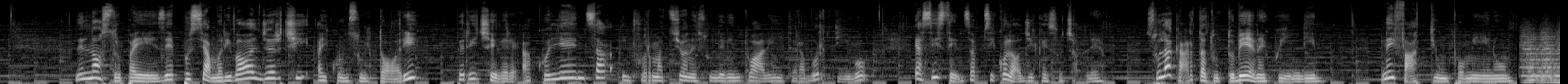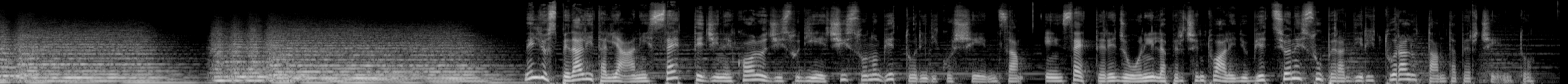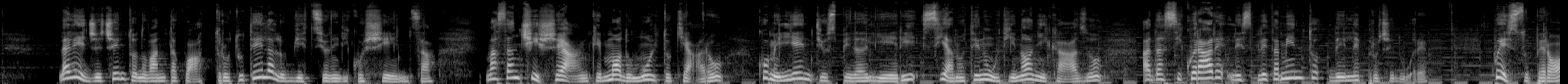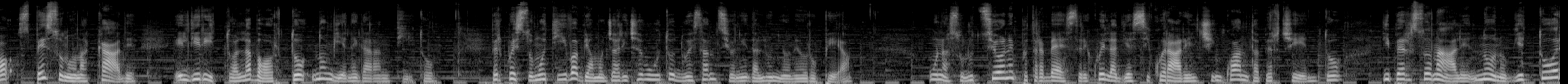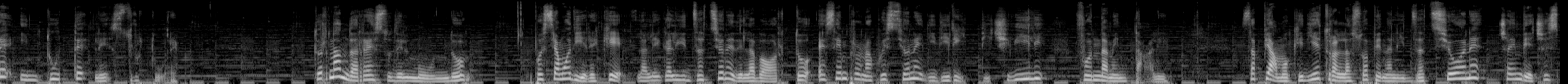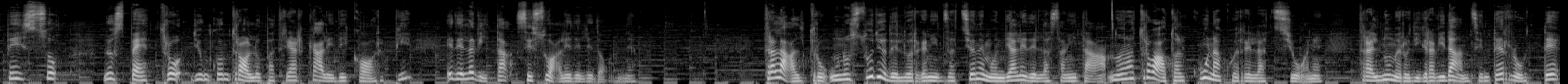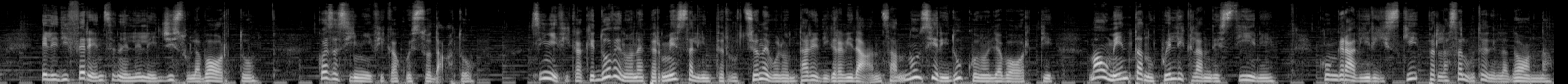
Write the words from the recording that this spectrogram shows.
Nel nostro paese possiamo rivolgerci ai consultori per ricevere accoglienza, informazione sull'eventuale iter abortivo e assistenza psicologica e sociale. Sulla carta tutto bene quindi, nei fatti un po' meno. Negli ospedali italiani 7 ginecologi su 10 sono obiettori di coscienza e in 7 regioni la percentuale di obiezione supera addirittura l'80%. La legge 194 tutela l'obiezione di coscienza, ma sancisce anche in modo molto chiaro come gli enti ospedalieri siano tenuti in ogni caso ad assicurare l'espletamento delle procedure. Questo però spesso non accade e il diritto all'aborto non viene garantito. Per questo motivo abbiamo già ricevuto due sanzioni dall'Unione Europea. Una soluzione potrebbe essere quella di assicurare il 50% di personale non obiettore in tutte le strutture. Tornando al resto del mondo, possiamo dire che la legalizzazione dell'aborto è sempre una questione di diritti civili fondamentali sappiamo che dietro alla sua penalizzazione c'è invece spesso lo spettro di un controllo patriarcale dei corpi e della vita sessuale delle donne. Tra l'altro, uno studio dell'Organizzazione Mondiale della Sanità non ha trovato alcuna correlazione tra il numero di gravidanze interrotte e le differenze nelle leggi sull'aborto. Cosa significa questo dato? Significa che dove non è permessa l'interruzione volontaria di gravidanza non si riducono gli aborti, ma aumentano quelli clandestini, con gravi rischi per la salute della donna.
